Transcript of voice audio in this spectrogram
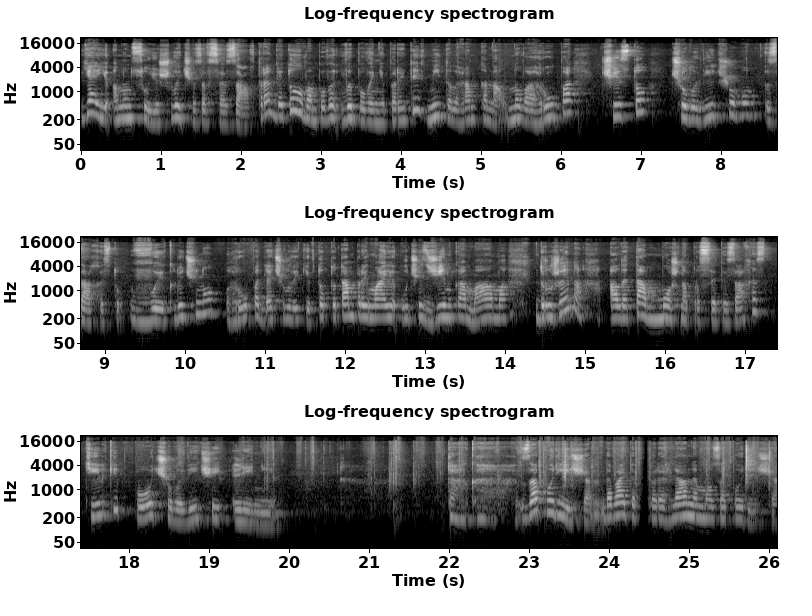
Я її анонсую швидше за все завтра. Для того вам ви повинні перейти в мій телеграм-канал. Нова група чисто чоловічого захисту. Виключно група для чоловіків. Тобто там приймає участь жінка, мама, дружина, але там можна просити захист тільки по чоловічій лінії. Так, Запоріжжя. Давайте переглянемо Запоріжжя.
